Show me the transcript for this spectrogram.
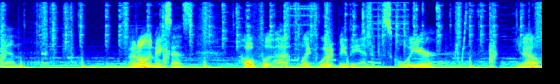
again. It only makes sense. Hopefully, uh, like, would it be the end of the school year? You know,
